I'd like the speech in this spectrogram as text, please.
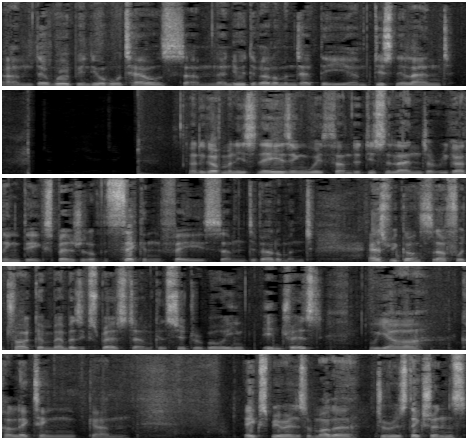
um, there will be new hotels, um, a new development at the um, Disneyland. Uh, the government is liaising with um, the Disneyland regarding the expansion of the second phase development. As regards uh, food truck, and members expressed considerable in interest. We are collecting experience from other jurisdictions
